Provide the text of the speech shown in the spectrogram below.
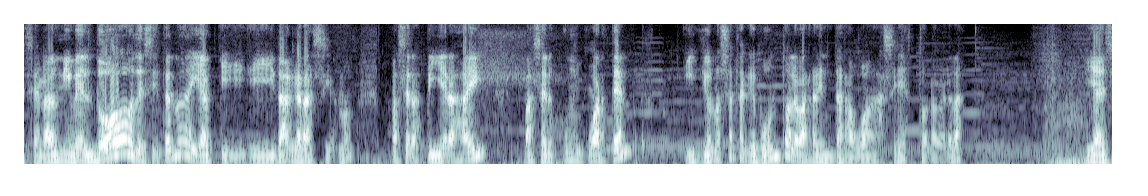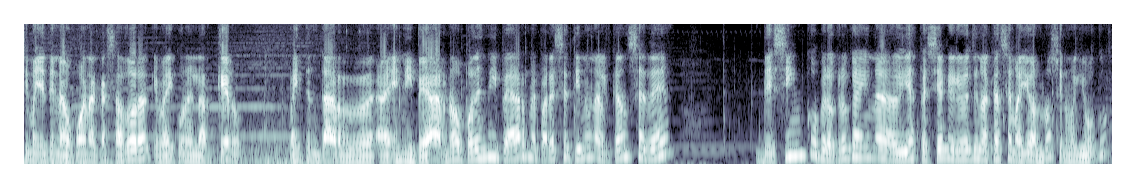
Se le da el nivel 2 de cisterna y, aquí y da gracias, ¿no? Va a ser las pilleras ahí, va a ser un cuartel. Y yo no sé hasta qué punto le va a rentar a Juan hacer esto, la verdad. Y ya encima ya tiene a Juana Cazadora, que va a ir con el arquero. Va a intentar eh, snipear, ¿no? Puede snipear, me parece, tiene un alcance de... De 5, pero creo que hay una habilidad especial que creo que tiene un alcance mayor, ¿no? Si no me equivoco.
